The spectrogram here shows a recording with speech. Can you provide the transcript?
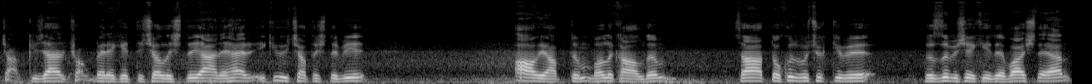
çok güzel çok bereketli çalıştı. Yani her 2-3 atışta bir av yaptım balık aldım. Saat 9.30 gibi hızlı bir şekilde başlayan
